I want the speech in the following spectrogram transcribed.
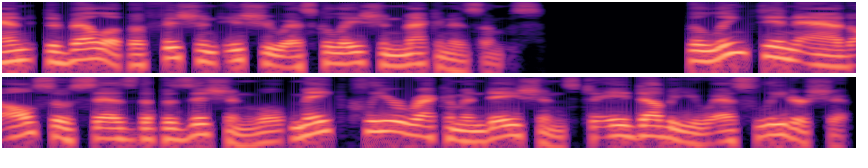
and develop efficient issue escalation mechanisms. The LinkedIn ad also says the position will make clear recommendations to AWS leadership.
